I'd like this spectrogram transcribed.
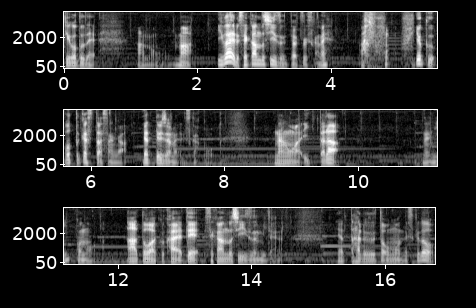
ということで、あの、まあ、いわゆるセカンドシーズンってやつですかね。あの、よくポッドキャスターさんがやってるじゃないですか、こう。何話行ったら、何？このアートワーク変えてセカンドシーズンみたいなやってはると思うんですけど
